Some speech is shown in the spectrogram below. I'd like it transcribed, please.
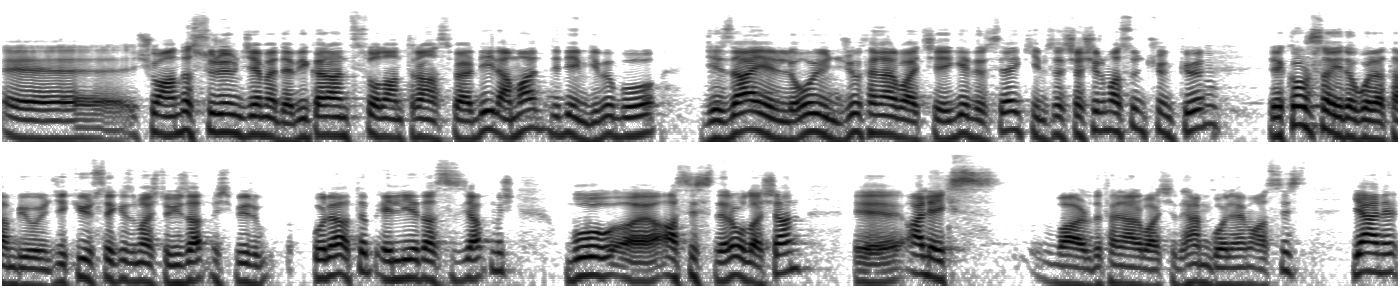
e, şu anda sürümcemede bir garantisi olan transfer değil ama dediğim gibi bu Cezayirli oyuncu Fenerbahçe'ye gelirse kimse şaşırmasın çünkü rekor sayıda gol atan bir oyuncu. 208 maçta 161 gol atıp 57 asist yapmış. Bu e, asistlere ulaşan e, Alex vardı Fenerbahçe'de hem gol hem asist. Yani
